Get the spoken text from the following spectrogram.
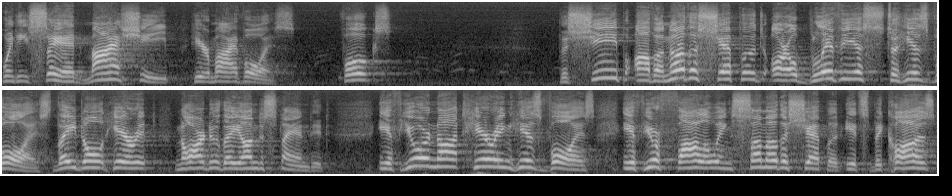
when he said, My sheep hear my voice. Folks, the sheep of another shepherd are oblivious to his voice. They don't hear it, nor do they understand it. If you're not hearing his voice, if you're following some other shepherd, it's because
